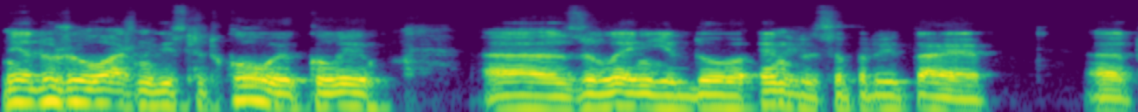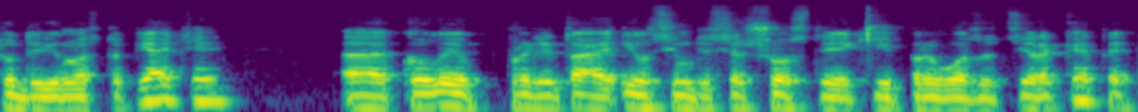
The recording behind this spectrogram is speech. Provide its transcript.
Ну, Я дуже уважно відслідковую, коли е, зелені до Енгельса прилітає е, Ту-95, е, коли прилітає Іл-76, який перевозить ці ракети.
